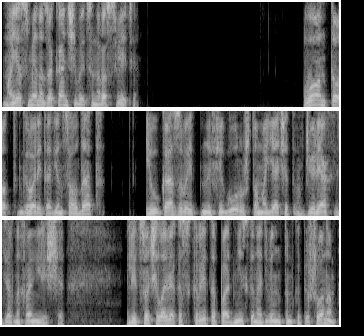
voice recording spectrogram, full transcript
Моя смена заканчивается на рассвете». «Вон тот», — говорит один солдат и указывает на фигуру, что маячит в дверях зернохранилища. Лицо человека скрыто под низко надвинутым капюшоном.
